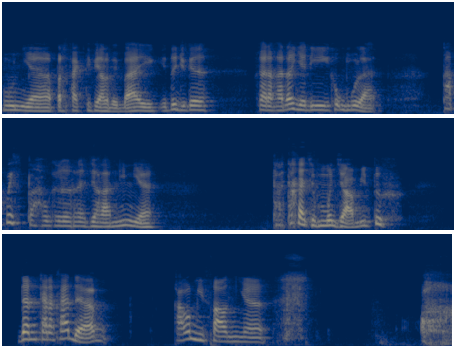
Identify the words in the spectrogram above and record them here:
punya perspektif yang lebih baik. Itu juga kadang-kadang jadi keunggulan. Tapi setelah gue jalaninnya ternyata cuma menjamin tuh dan kadang-kadang kalau misalnya oh,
